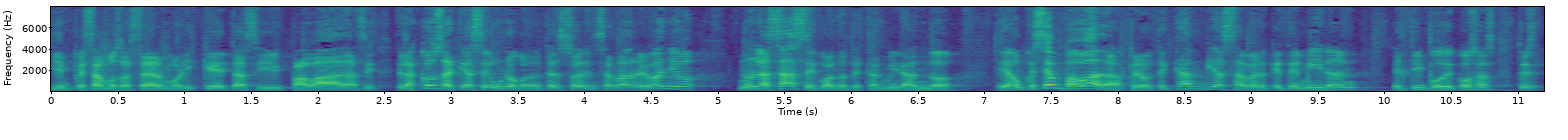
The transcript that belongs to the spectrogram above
y empezamos a hacer morisquetas y pavadas. Y, de las cosas que hace uno cuando está encerrado en el baño, no las hace cuando te están mirando, eh, aunque sean pavadas, pero te cambia saber que te miran, el tipo de cosas. Entonces,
